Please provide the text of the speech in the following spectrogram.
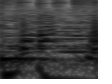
Thank you.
